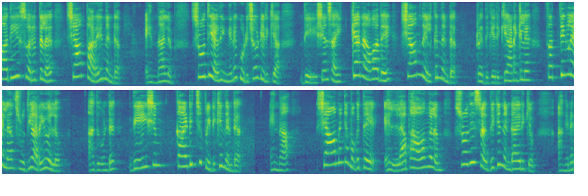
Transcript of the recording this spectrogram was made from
പതിയെ സ്വരത്തിൽ ശ്യാം പറയുന്നുണ്ട്. എന്നാലും ശ്രുതി അത് ഇങ്ങനെ കുടിച്ചോണ്ടിരിക്കുക. ദേഷ്യം സഹിക്കാനാവാതെ ശ്യാം നിൽക്കുന്നുണ്ട്. പ്രതികരിക്കുകയാണെങ്കിൽ സത്യങ്ങളെല്ലാം ശ്രുതി അറിയുമല്ലോ. അതുകൊണ്ട് ദേഷ്യം കടിച്ചു പിടിക്കുന്നുണ്ട്. എന്നാ ശ്യാമിന്റെ മുഖത്തെ എല്ലാ ഭാവങ്ങളും ശ്രുതി ശ്രദ്ധിക്കുന്നുണ്ടായിരിക്കും. അങ്ങനെ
